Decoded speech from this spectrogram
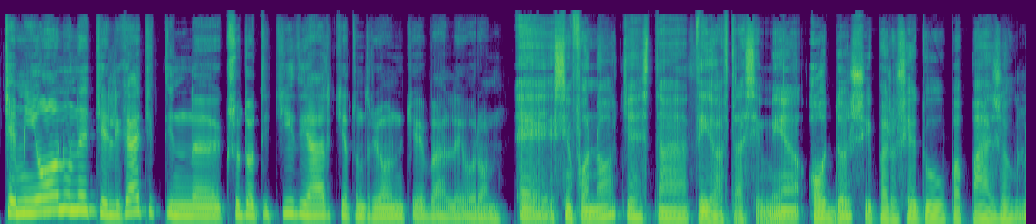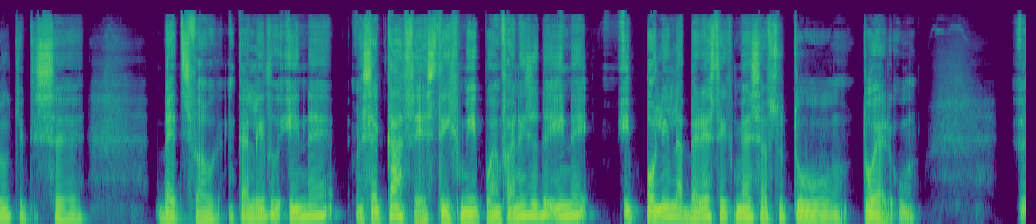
και μειώνουν και λιγάκι την ε, εξοδοτική διάρκεια των τριών και βάλε ωρών. Ε, συμφωνώ και στα δύο αυτά σημεία. Όντως η παρουσία του Παπάζογλου και της ε, Μπέτης Καλίδου είναι σε κάθε στιγμή που εμφανίζονται είναι οι πολύ λαμπερές στιγμές αυτού του, του έργου. Ε,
